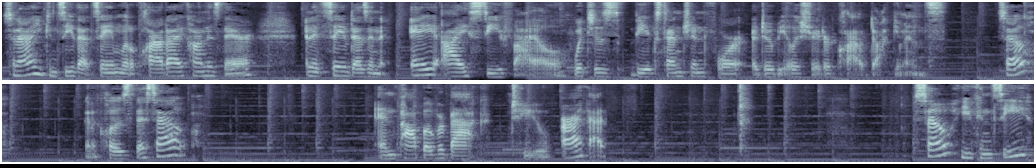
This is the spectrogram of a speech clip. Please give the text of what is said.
So now you can see that same little cloud icon is there and it's saved as an AIC file, which is the extension for Adobe Illustrator Cloud Documents. So I'm gonna close this out and pop over back to our iPad. So you can see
